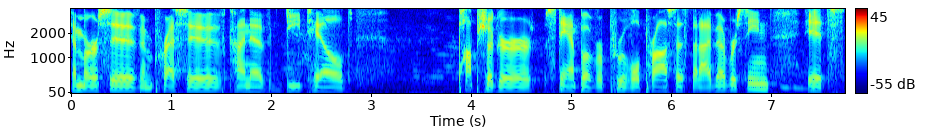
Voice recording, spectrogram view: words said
immersive, impressive, kind of detailed pop sugar stamp of approval process that I've ever seen. It's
